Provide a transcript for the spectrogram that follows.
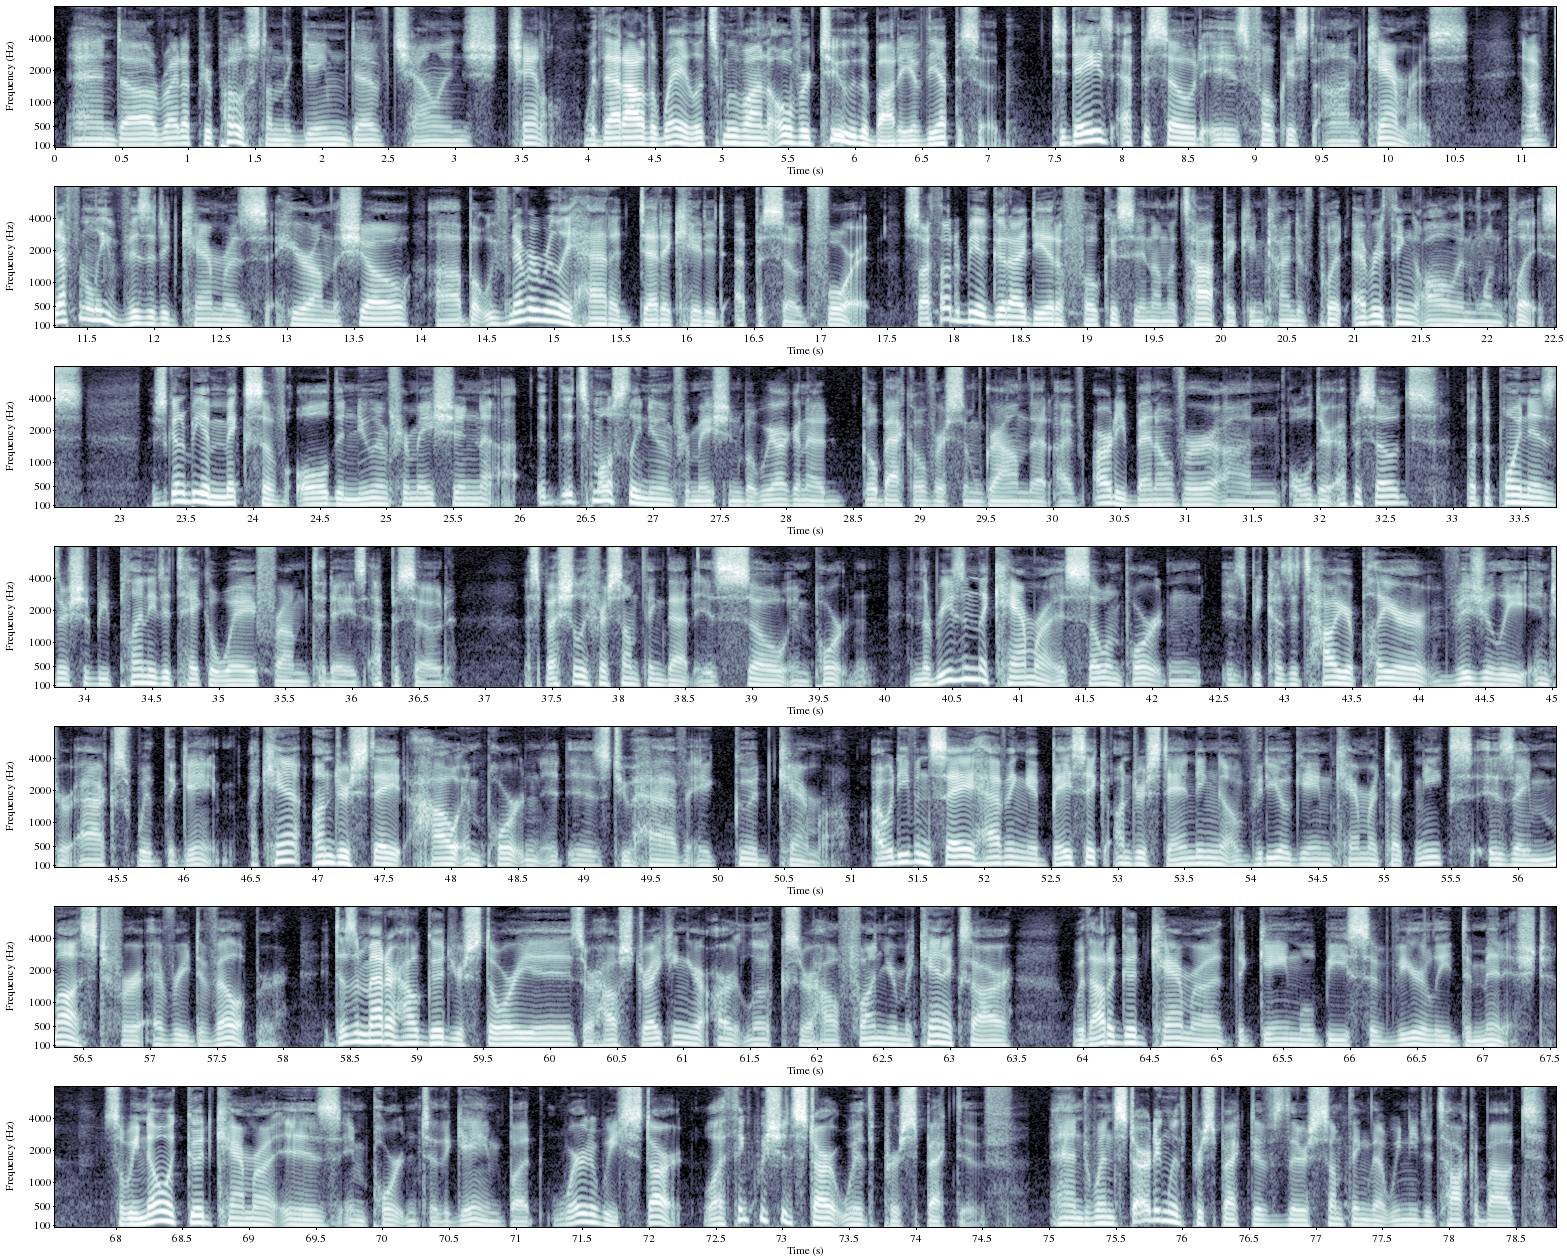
and uh, write up your post on the Game Dev Challenge channel. With that out of the way, let's move on over to the body of the episode. Today's episode is focused on cameras. And I've definitely visited cameras here on the show, uh, but we've never really had a dedicated episode for it. So I thought it'd be a good idea to focus in on the topic and kind of put everything all in one place. There's going to be a mix of old and new information. Uh, it's mostly new information, but we are going to go back over some ground that I've already been over on older episodes. But the point is, there should be plenty to take away from today's episode, especially for something that is so important. And the reason the camera is so important is because it's how your player visually interacts with the game. I can't understate how important it is to have a good camera. I would even say having a basic understanding of video game camera techniques is a must for every developer. It doesn't matter how good your story is, or how striking your art looks, or how fun your mechanics are, without a good camera, the game will be severely diminished. So we know a good camera is important to the game, but where do we start? Well, I think we should start with perspective. And when starting with perspectives, there's something that we need to talk about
